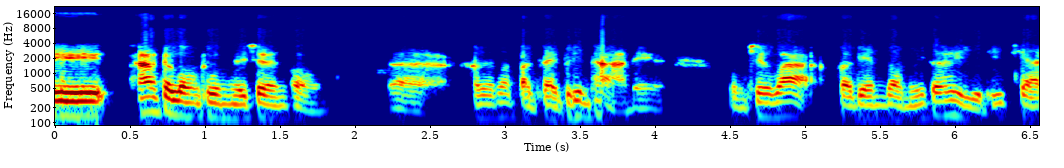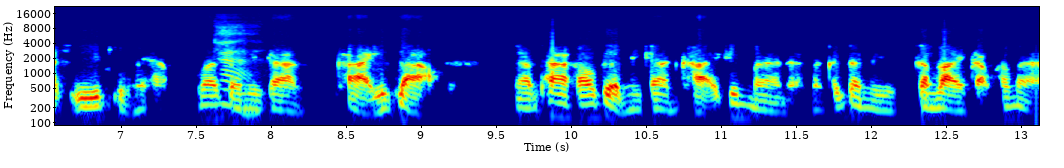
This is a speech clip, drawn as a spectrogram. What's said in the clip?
คือถ้าจะลงทุนในเชิงของเอ่อเขาเรียกว่าปัจจัยพื้นฐานเนี่ยผมเชื่อว่าประเด็นตอนนี้ก็คืออยู่ที่ JASIF ถูกไหมครับ ว่าจะมีการขายหรือเปล่านะถ้าเขาเกิดมีการขายขึ้นมาเนี่ยมันก็จะมีกำไรกลับเข้ามา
